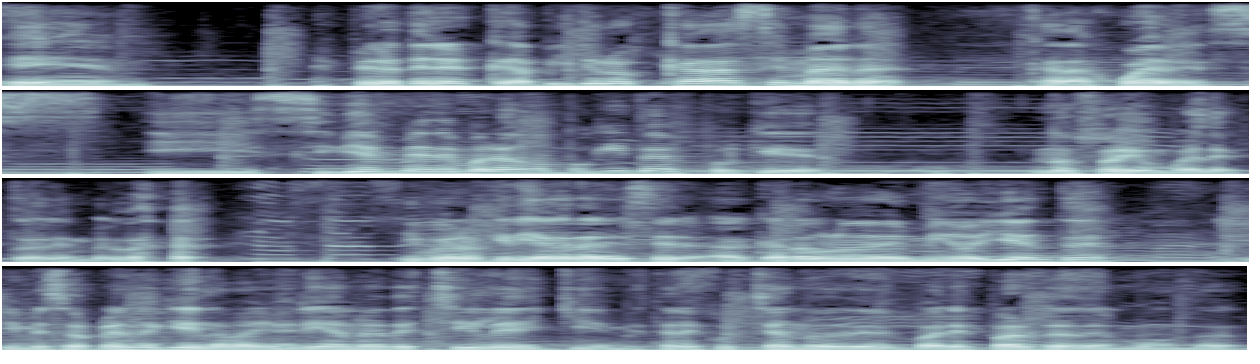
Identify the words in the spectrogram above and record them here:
Eh, espero tener capítulos cada semana, cada jueves. Y si bien me he demorado un poquito es porque no soy un buen lector, en verdad. Y bueno, quería agradecer a cada uno de mis oyentes. Y me sorprende que la mayoría no es de Chile y que me están escuchando de varias partes del mundo.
